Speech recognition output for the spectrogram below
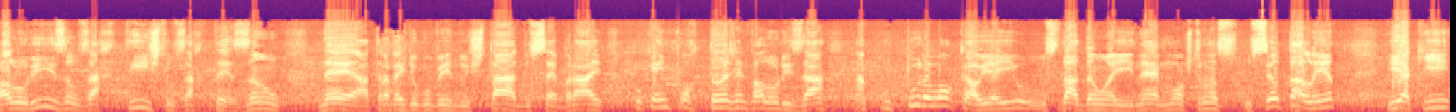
valoriza os artistas, os artesãos, né? Através do governo do estado, do Sebrae, porque é importante a gente valorizar a cultura local. E aí o cidadão aí, né? Mostrando o seu talento e aqui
